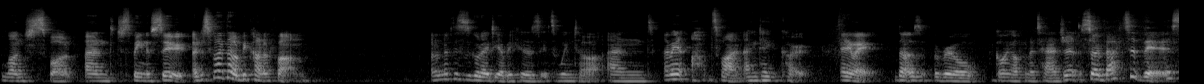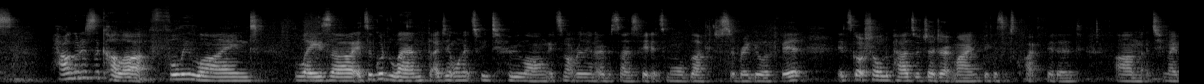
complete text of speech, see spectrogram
lunch spot and just be in a suit. I just feel like that would be kind of fun. I don't know if this is a good idea because it's winter and I mean, it's fine, I can take a coat. Anyway, that was a real going off on a tangent. So back to this. How good is the colour? Fully lined blazer. It's a good length. I didn't want it to be too long. It's not really an oversized fit. It's more like just a regular fit. It's got shoulder pads, which I don't mind because it's quite fitted um, to my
